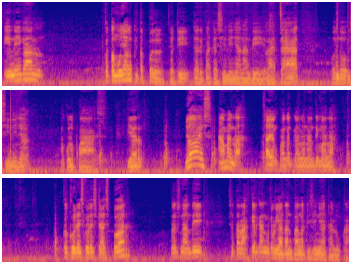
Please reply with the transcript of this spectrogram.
ini kan ketemunya lebih tebel. Jadi daripada sininya nanti lecet untuk sininya aku lepas. Biar yos aman lah. Sayang banget kalau nanti malah kegores-gores dashboard. Terus nanti setelah akhir kan kelihatan banget di sini ada luka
